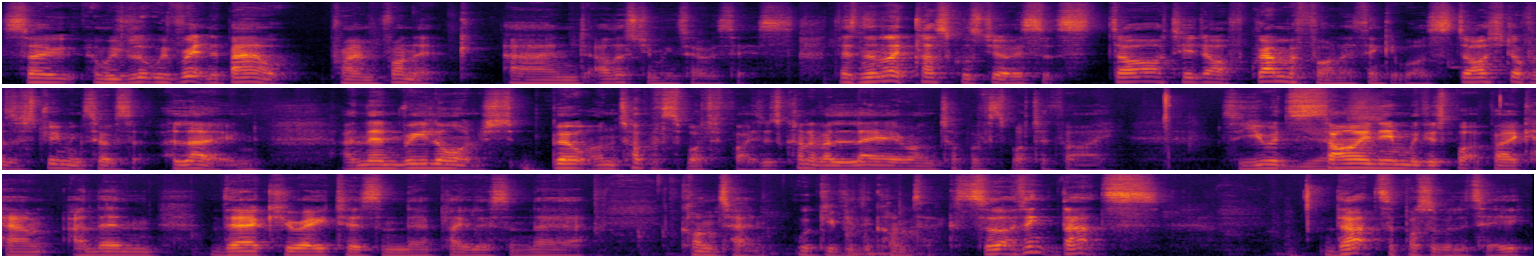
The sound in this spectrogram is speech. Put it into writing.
So and we've we've written about Primephonic and other streaming services. There's another classical service that started off Gramophone, I think it was, started off as a streaming service alone, and then relaunched, built on top of Spotify. So it's kind of a layer on top of Spotify. So you would sign in with your Spotify account, and then their curators and their playlists and their content would give you the context. So I think that's that's a possibility.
